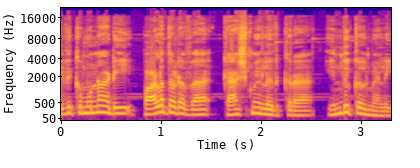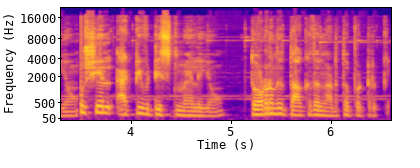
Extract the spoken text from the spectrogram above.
இதுக்கு முன்னாடி பல தடவை காஷ்மீரில் இருக்கிற இந்துக்கள் மேலேயும் சோஷியல் ஆக்டிவிட்டிஸ்ட் மேலேயும் தொடர்ந்து தாக்குதல் நடத்தப்பட்டிருக்கு.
